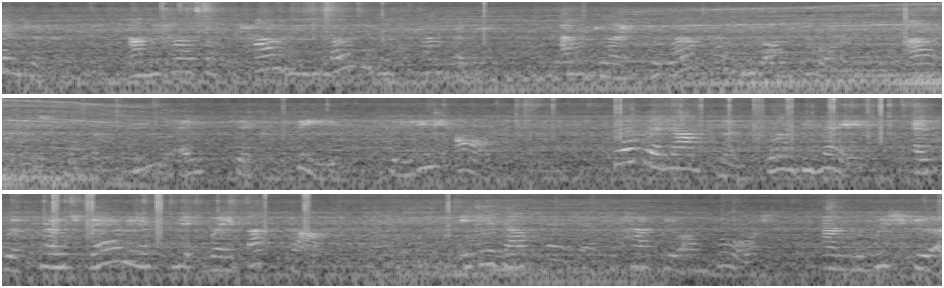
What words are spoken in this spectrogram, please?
Ladies and gentlemen, on behalf of Howden Motorist Company, I would like to welcome you on board our route number 286B to Lyon. Further announcements will be made as we approach various midway bus stops. It is our pleasure to have you on board and we wish you a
